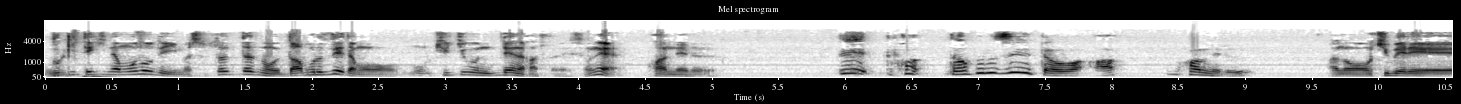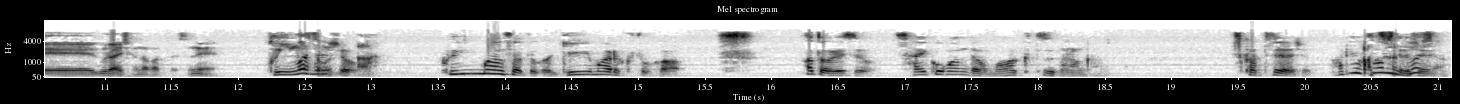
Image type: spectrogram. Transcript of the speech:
武器的なもので言いますと、それだってもうダブルゼータももう結局出なかったですよね、ファンネル。え、ファダブルゼータは、あ、ファンネル？あの、キュベレぐらいしかなかったですね。クイーンマスターも、あ、クイーンマンサーとかゲーマルクとか、あとあれですよ、サイコガンダムマーク2かなんか、使ってたでしょ。あれファンネルじゃない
